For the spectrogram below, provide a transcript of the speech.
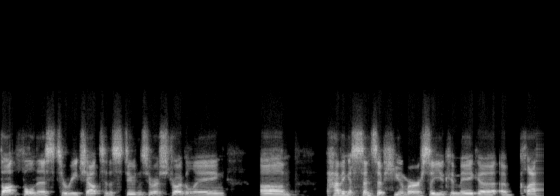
thoughtfulness to reach out to the students who are struggling, um, having a sense of humor so you can make a, a class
